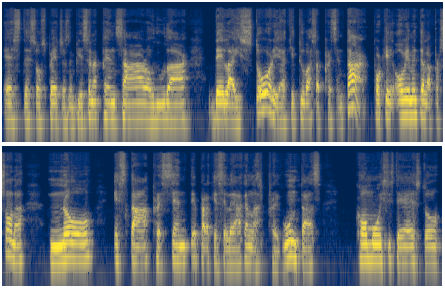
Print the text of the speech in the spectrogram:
este, sospechas, empiezan a pensar o dudar de la historia que tú vas a presentar, porque obviamente la persona no está presente para que se le hagan las preguntas, ¿cómo hiciste esto?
